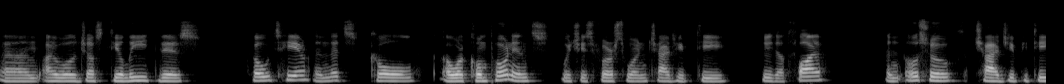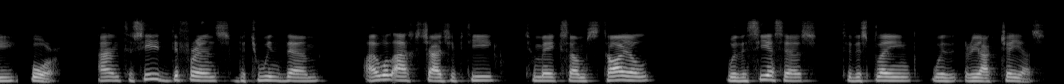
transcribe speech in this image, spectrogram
and I will just delete this code here and let's call our components, which is first one ChatGPT 3.5 and also ChatGPT 4. And to see difference between them, I will ask ChatGPT to make some style with the CSS to displaying with React.js.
